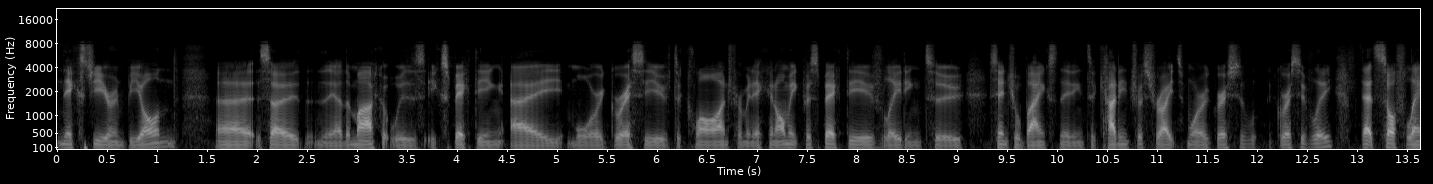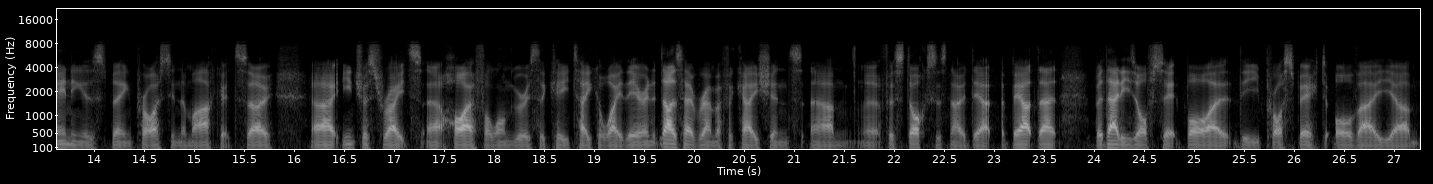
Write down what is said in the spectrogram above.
next year and beyond. Uh, so you know, the market was expecting a more aggressive decline from an economic perspective, leading to central banks needing to cut interest rates more aggressive, aggressively. That soft landing is being priced in the market. So uh, interest rates higher for longer is the key takeaway there, and it does have ramifications um, uh, for stocks. There's no doubt about that, but that is offset by the prospect of a um,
